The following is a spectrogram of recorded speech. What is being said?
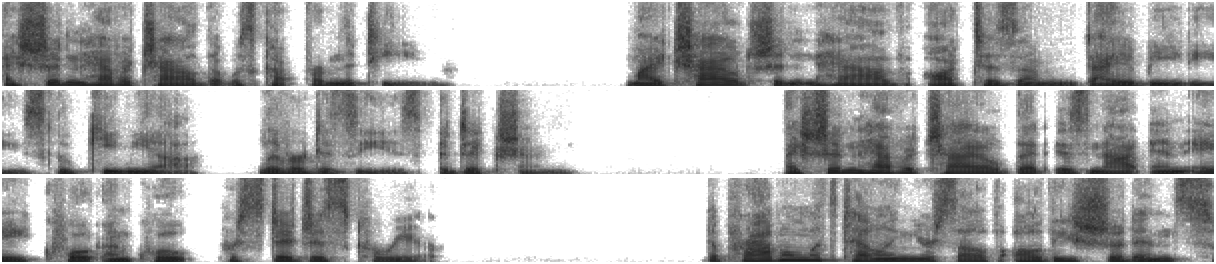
I shouldn't have a child that was cut from the team. My child shouldn't have autism, diabetes, leukemia, liver disease, addiction. I shouldn't have a child that is not in a quote unquote prestigious career. The problem with telling yourself all these shouldn'ts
